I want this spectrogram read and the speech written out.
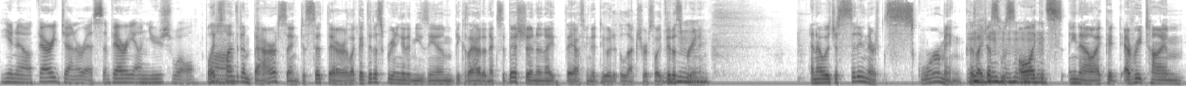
You know, very generous and very unusual. Well, I just Um, find it embarrassing to sit there. Like I did a screening at a museum because I had an exhibition, and I, they asked me to do it at a lecture, so I did a screening. And I was just sitting there squirming because I just was all I could, you know, I could every time.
